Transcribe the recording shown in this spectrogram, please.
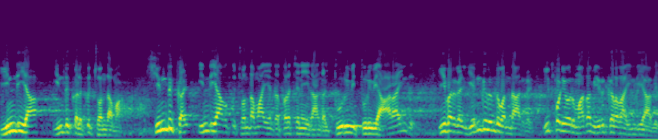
இந்தியா இந்துக்களுக்கு சொந்தமா? இந்துக்கள் இந்தியாவுக்கு சொந்தமா என்ற பிரச்சனையை நாங்கள் துருவி துருவி ஆராய்ந்து இவர்கள் எங்கிருந்து வந்தார்கள்? இப்படி ஒரு மதம் இருக்கிறதா இந்தியாவில்?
